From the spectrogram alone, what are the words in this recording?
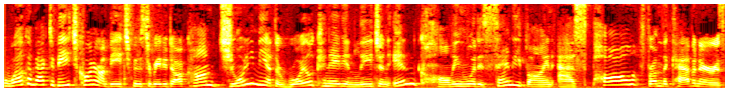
Welcome back to Beach Corner on BeachBoosterRadio.com. Joining me at the Royal Canadian Legion in Collingwood is Sandy Vine as Paul from the Caverners,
